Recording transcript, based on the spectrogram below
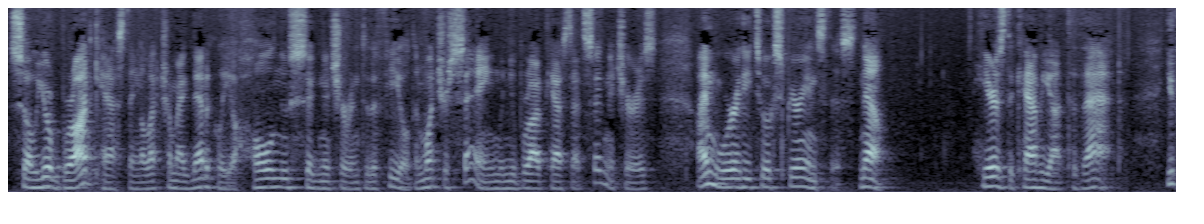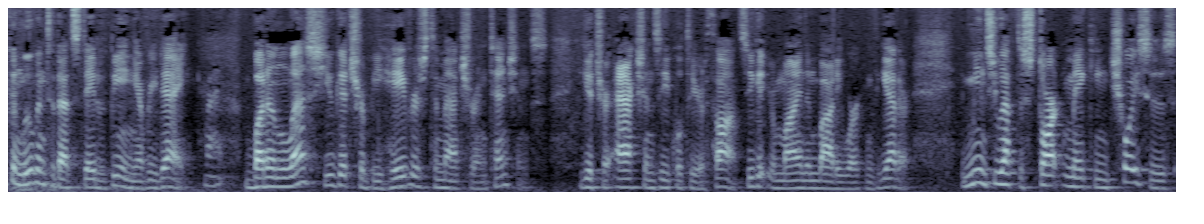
So you're broadcasting electromagnetically a whole new signature into the field. And what you're saying when you broadcast that signature is, I'm worthy to experience this. Now, here's the caveat to that. You can move into that state of being every day. Right. But unless you get your behaviors to match your intentions, you get your actions equal to your thoughts. You get your mind and body working together. It means you have to start making choices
